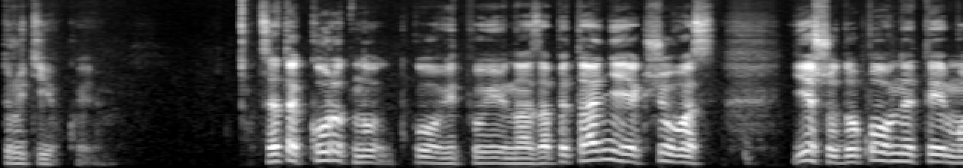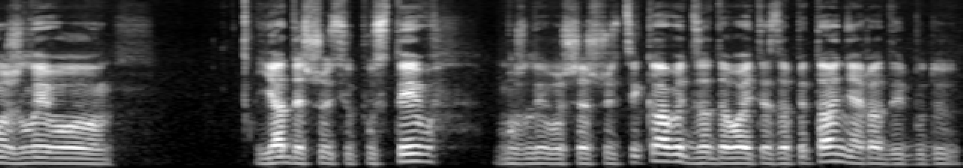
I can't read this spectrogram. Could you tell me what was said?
трутівкою. Це так коротко відповів на запитання. Якщо у вас є що доповнити, можливо, я десь щось упустив, можливо, ще щось цікавить, задавайте запитання, радий буду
